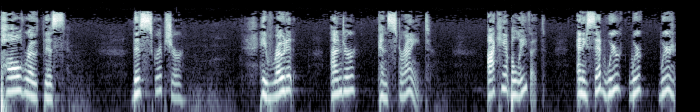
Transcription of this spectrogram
Paul wrote this this scripture he wrote it under constraint. I can't believe it. And he said we're we're we're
